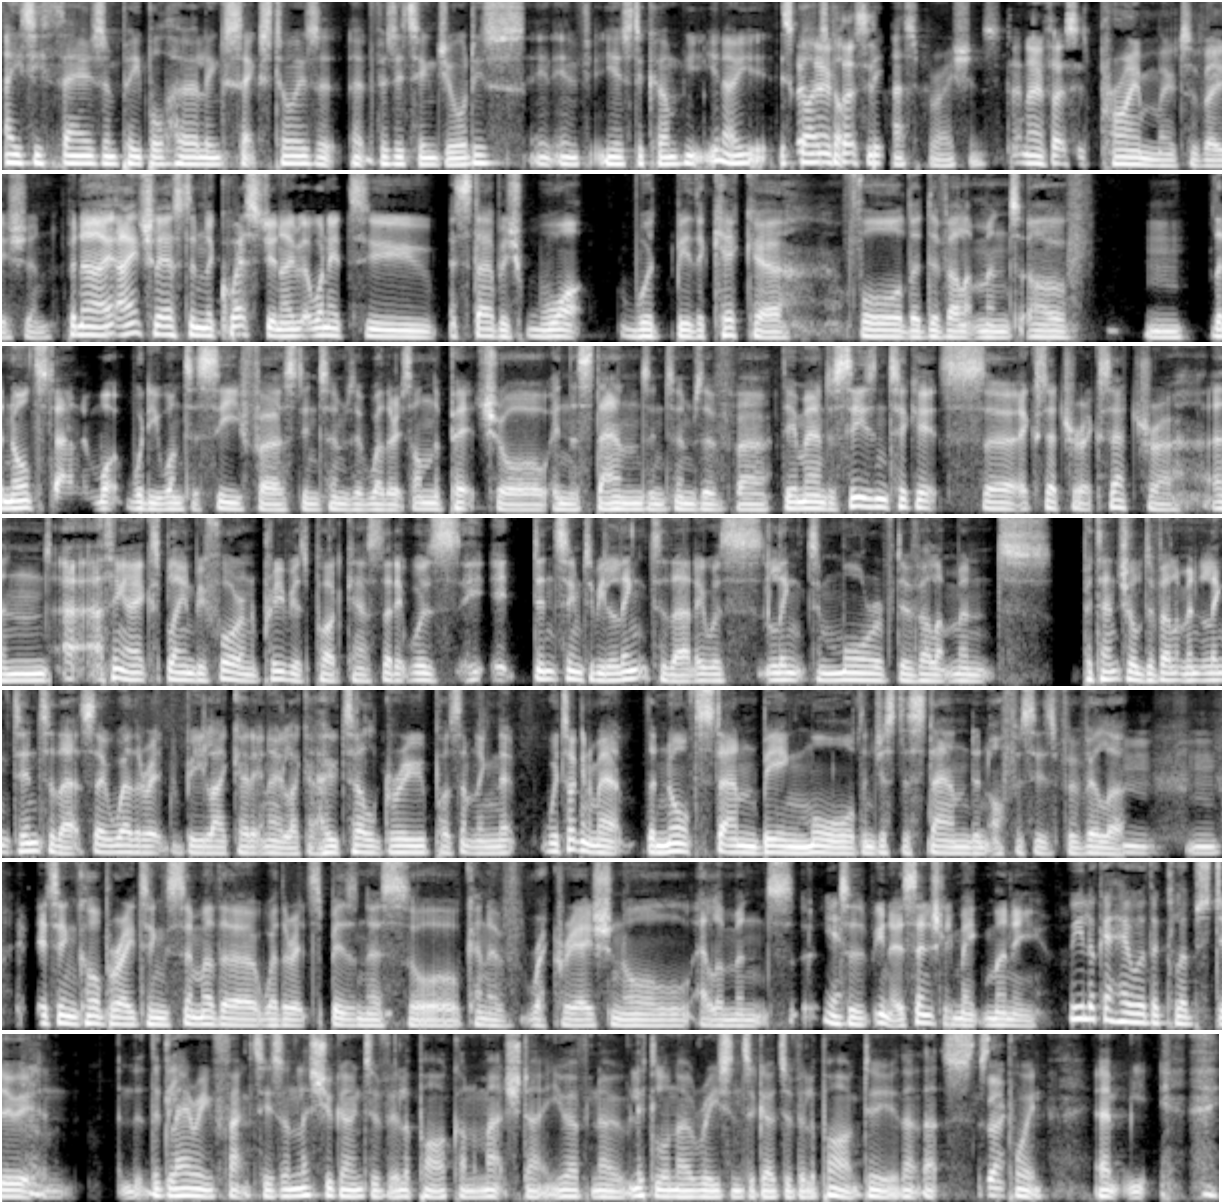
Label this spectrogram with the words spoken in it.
eighty thousand people hurling sex toys at, at visiting Geordies in, in, years to come. You, you know, this guy's got big his, aspirations. I don't know if that's his prime motivation, but no, I actually asked him the question. I wanted to establish what would be the kicker for the development of mm, the North Stand, and what would he want to see first in terms of whether it's on the pitch or in the stands, in terms of uh, the amount of season tickets, etc., uh, etc. Et and I think I explained before in a previous podcast that it was it didn't seem to be linked to that. It was linked to more of development potential development linked into that. So whether it would be like I don't know, like a hotel group or something that we're talking about the North Stand being more than just a stand and offices for Villa. Mm, mm. It's incorporating some other, whether it's business or kind of recreational elements yeah. to you know essentially make money. Well, you look at how other clubs do it, and the, glaring fact is, unless you're going to Villa Park on a match day, you have no little or no reason to go to Villa Park, do you? That that's, that's the point. Um, you,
